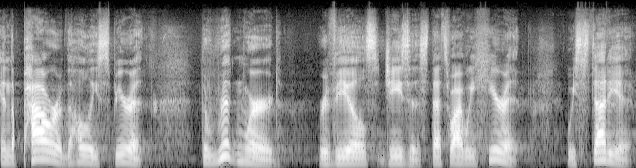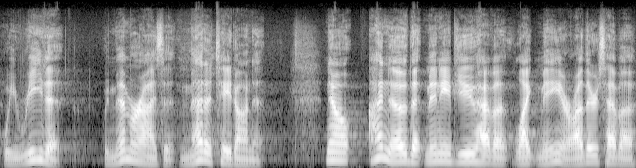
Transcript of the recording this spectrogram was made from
and the power of the Holy Spirit, the written word reveals Jesus. That's why we hear it, we study it, we read it, we memorize it, meditate on it. Now, I know that many of you have a, like me or others, have a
